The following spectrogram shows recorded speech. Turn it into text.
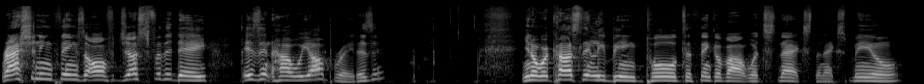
Rationing things off just for the day isn't how we operate, is it? You know, we're constantly being pulled to think about what's next, the next meal,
